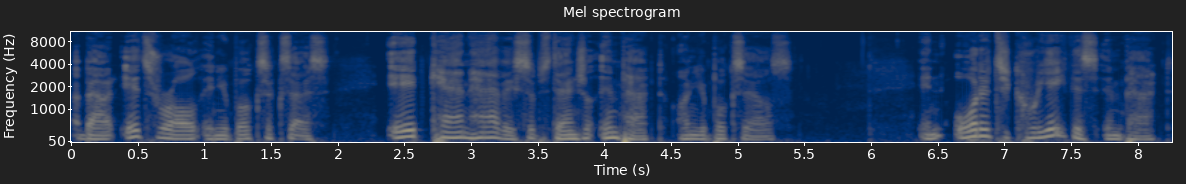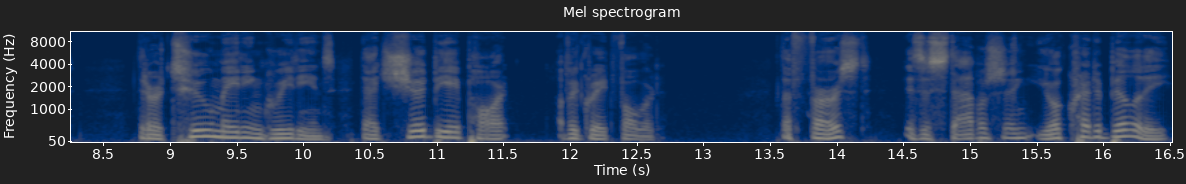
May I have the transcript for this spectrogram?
about its role in your book's success, it can have a substantial impact on your book sales. In order to create this impact, there are two main ingredients that should be a part of a great foreword. The first is establishing your credibility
